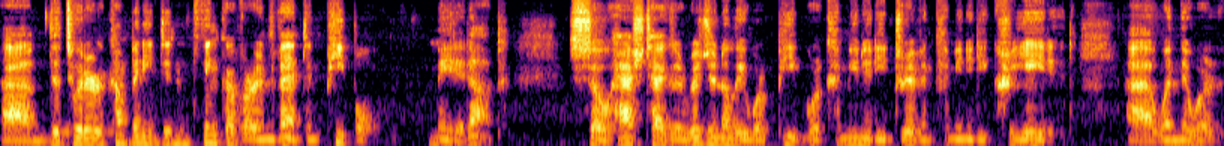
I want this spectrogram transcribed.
um, the Twitter company didn't think of or invent, and people made it up. So hashtags originally were were community driven, community created. Uh, when there were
